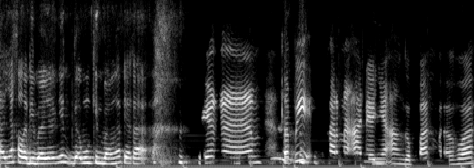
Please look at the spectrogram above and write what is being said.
Kayaknya kalau dibayangin nggak mungkin banget ya kak. Iya kan? Tapi karena adanya anggapan bahwa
